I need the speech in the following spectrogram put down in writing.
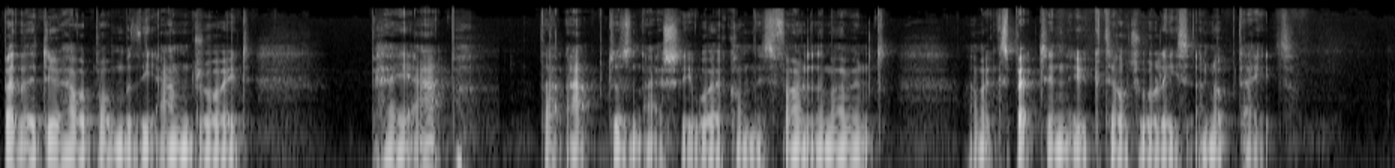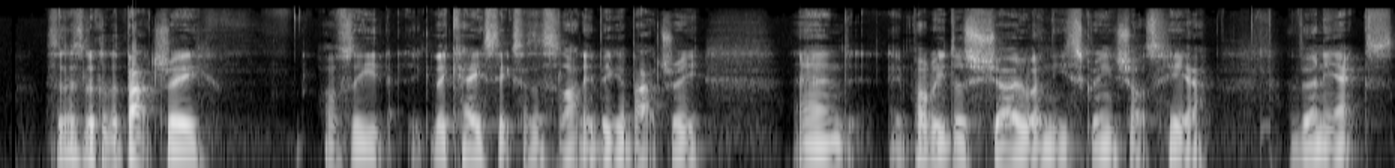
but they do have a problem with the Android Pay app. That app doesn't actually work on this phone at the moment. I'm expecting Oukitel to release an update. So let's look at the battery. Obviously, the K6 has a slightly bigger battery, and it probably does show on these screenshots here. Vernee X,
